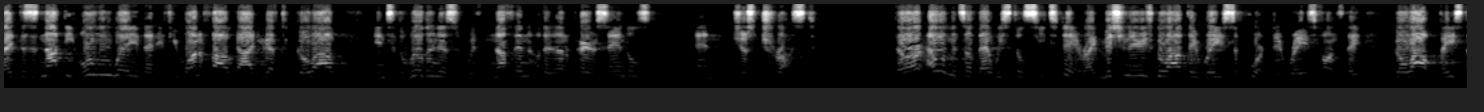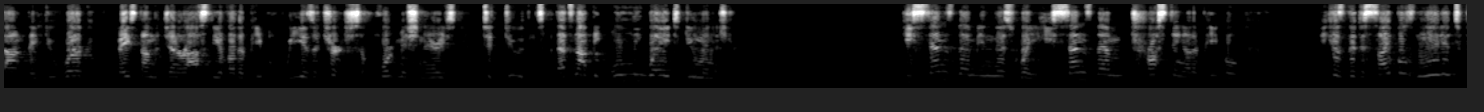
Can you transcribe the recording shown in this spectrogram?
Right? This is not the only way that if you want to follow God, you have to go out into the wilderness with nothing other than a pair of sandals and just trust. There are elements of that we still see today, right? Missionaries go out, they raise support, they raise funds, they go out based on, they do work based on the generosity of other people. We as a church support missionaries to do this, but that's not the only way to do ministry. He sends them in this way. He sends them trusting other people because the disciples needed to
